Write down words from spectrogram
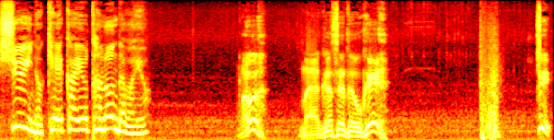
周囲の警戒を頼んだわよ。あ任せておけ。って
